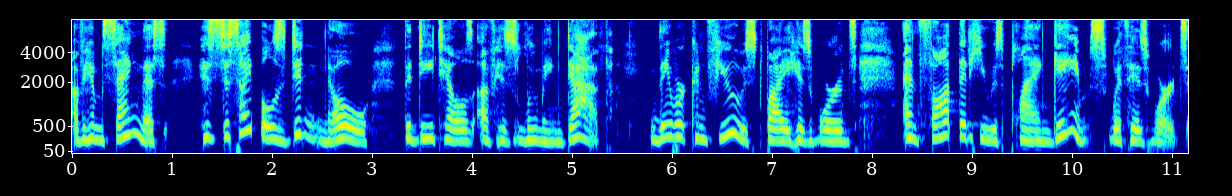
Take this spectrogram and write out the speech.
of him saying this, his disciples didn't know the details of his looming death. They were confused by his words and thought that he was playing games with his words.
